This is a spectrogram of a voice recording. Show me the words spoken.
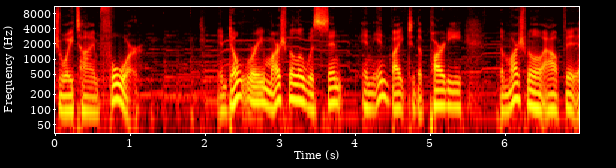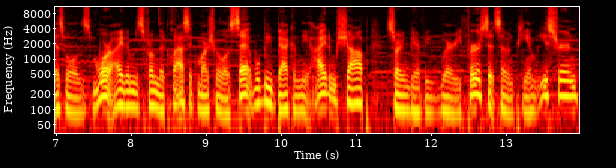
Joytime 4. And don't worry, Marshmello was sent an invite to the party. The Marshmello outfit, as well as more items from the classic Marshmello set, will be back in the item shop starting February 1st at 7 p.m. Eastern.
